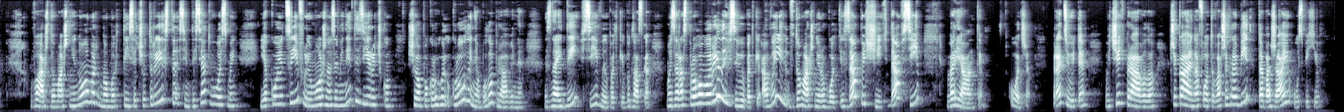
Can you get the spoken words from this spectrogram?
Ваш домашній номер номер 1378. Якою цифрою можна замінити зірочку, щоб округлення було правильне? Знайди всі випадки. Будь ласка, ми зараз проговорили всі випадки, а ви в домашній роботі запишіть да, всі варіанти. Отже, працюйте, вчіть правило. Чекаю на фото ваших робіт та бажаю успіхів!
